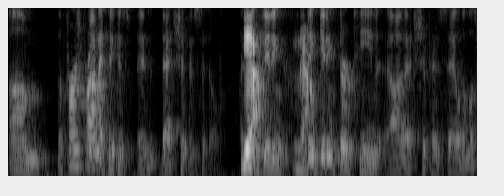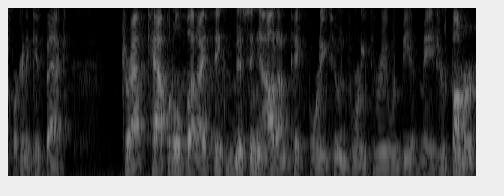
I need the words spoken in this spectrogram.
Um, the first round, I think, is, is that ship has sailed. I Yeah. getting No. I think getting 13, uh, that ship has sailed unless we're going to give back draft capital, but I think missing out on pick 42 and 43 would be a major bummer.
